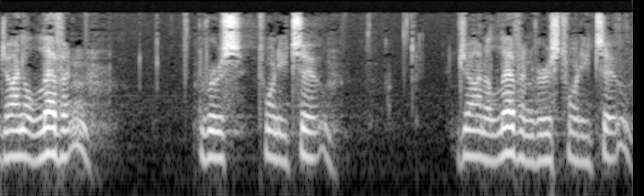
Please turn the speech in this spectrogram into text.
John 11, verse 22. John 11, verse 22.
